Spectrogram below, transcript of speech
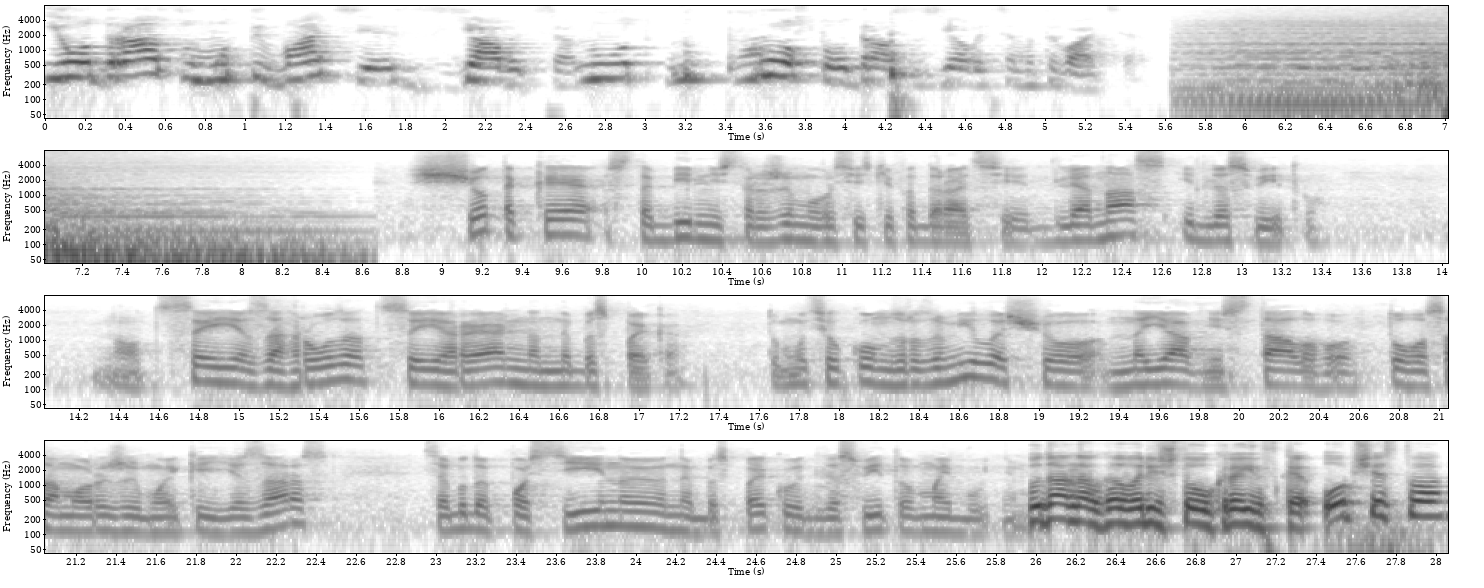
І одразу мотивація з'явиться. Ну от ну просто одразу з'явиться мотивація. Що таке стабільність режиму в Російській Федерації для нас і для світу? Ну, це є загроза, це є реальна небезпека. Тому цілком зрозуміло, що наявність сталого того самого режиму, який є зараз, це буде постійною небезпекою для світу в майбутньому. Буданов говорит, что украинское общество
